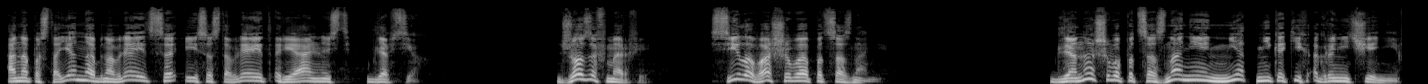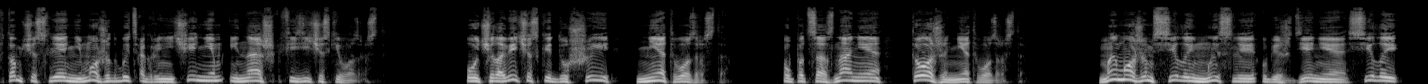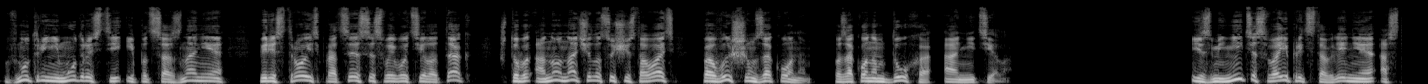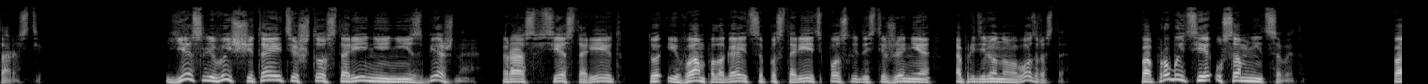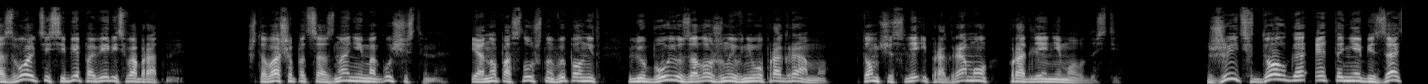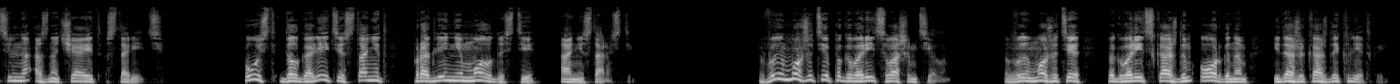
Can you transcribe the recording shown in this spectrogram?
она постоянно обновляется и составляет реальность для всех. Джозеф Мерфи. Сила вашего подсознания. Для нашего подсознания нет никаких ограничений, в том числе не может быть ограничением и наш физический возраст. У человеческой души нет возраста. У подсознания тоже нет возраста. Мы можем силой мысли, убеждения, силой внутренней мудрости и подсознания перестроить процессы своего тела так, чтобы оно начало существовать по высшим законам, по законам духа, а не тела. Измените свои представления о старости. Если вы считаете, что старение неизбежно, раз все стареют, то и вам полагается постареть после достижения определенного возраста, Попробуйте усомниться в этом. Позвольте себе поверить в обратное, что ваше подсознание могущественно, и оно послушно выполнит любую заложенную в него программу, в том числе и программу продления молодости. Жить долго — это не обязательно означает стареть. Пусть долголетие станет продлением молодости, а не старости. Вы можете поговорить с вашим телом. Вы можете поговорить с каждым органом и даже каждой клеткой.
